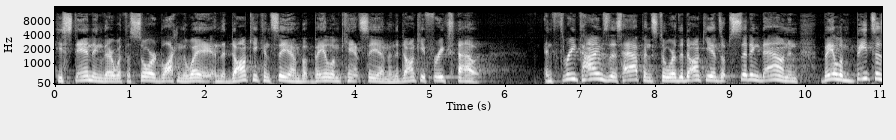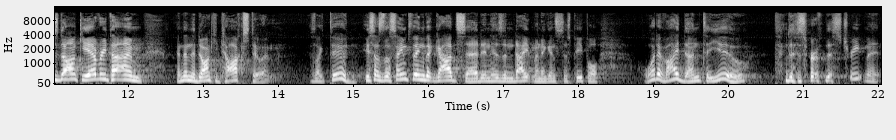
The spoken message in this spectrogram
he's standing there with the sword blocking the way, and the donkey can see him, but Balaam can't see him, and the donkey freaks out. And three times this happens to where the donkey ends up sitting down, and Balaam beats his donkey every time, and then the donkey talks to him. He's like, dude, he says the same thing that God said in his indictment against his people. What have I done to you to deserve this treatment?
